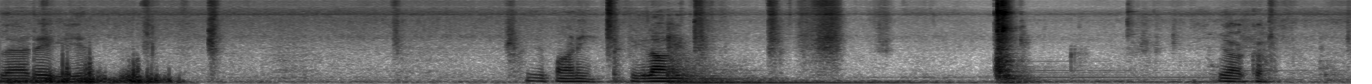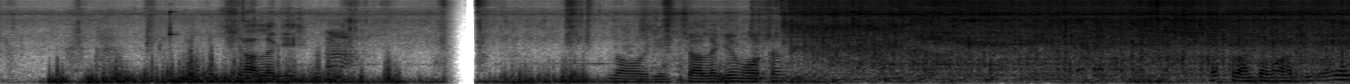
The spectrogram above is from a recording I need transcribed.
ਲਾਈਟ ਹੈਗੀ ਹੈ। ਇਹ ਪਾਣੀ ਪੀ ਲਾਂਗੇ ਯਾਕ। ਚੱਲ ਗਈ ਲਓ ਜੀ, ਚੱਲ ਗਈ ਮੋਟਰ ਉਹ ਕਰੰਟ ਮਾਰਦੀ ਓਏ।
